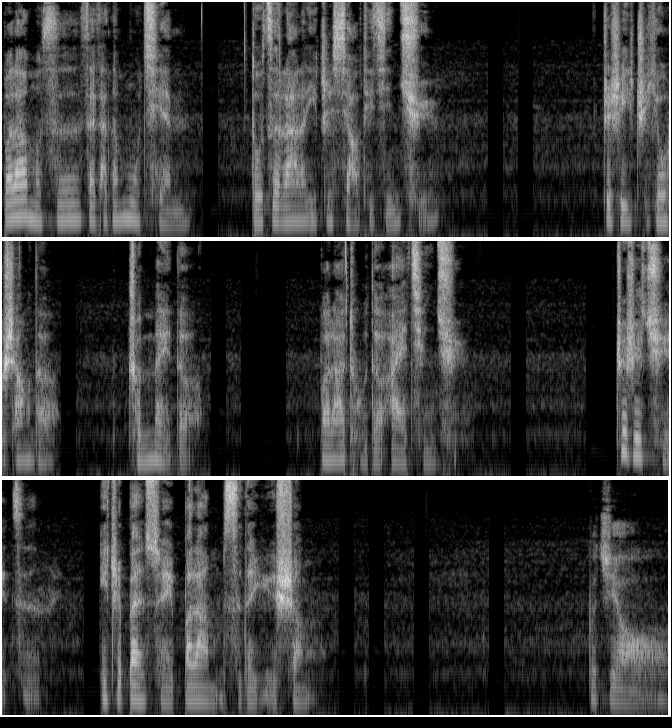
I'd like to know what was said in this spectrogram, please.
勃拉姆斯在他的墓前独自拉了一支小提琴曲。这是一支忧伤的、纯美的柏拉图的爱情曲。这支曲子一直伴随勃拉姆斯的余生。不久，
